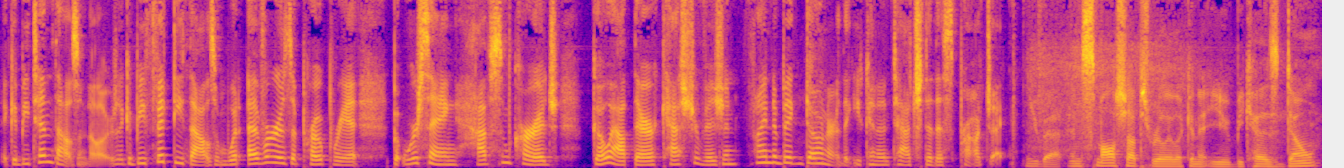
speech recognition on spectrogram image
It could be $10,000. It could be 50,000, whatever is appropriate. But we're saying have some courage, go out there, cast your vision, find a big donor that you can attach to this project. You bet. And small shops really looking at you because don't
